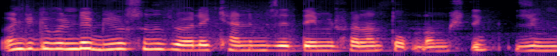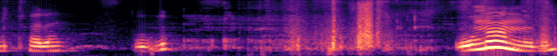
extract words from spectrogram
Önceki bölümde biliyorsunuz böyle kendimize demir falan toplamıştık. Zümrüt falan bulduk. Onu anladım.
